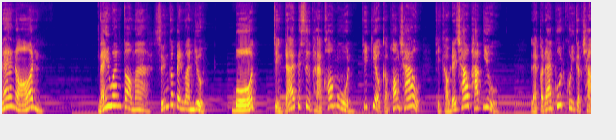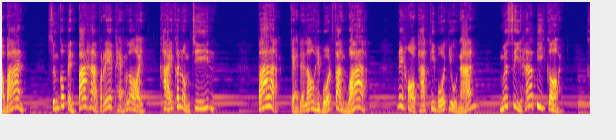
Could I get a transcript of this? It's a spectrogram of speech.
แน่นอน ในวันต่อมาซึ่งก็เป็นวันหยุด โบ๊ทจึงได้ไปสืบหาข้อมูลที่เกี่ยวกับห้องเช่าที่เขาได้เช่าพักอยู่ และก็ได้พูดคุยกับชาวบ้าน ซึ่งก็เป็นป้าหาบเร่แผงลอย ขายขนมจีน ป้าแกได้เล่าให้โบ๊ทฟังว่า ในหอพักที่โบ๊ทอยู่นั้น เมื่อ4-5ปีก่อน เค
